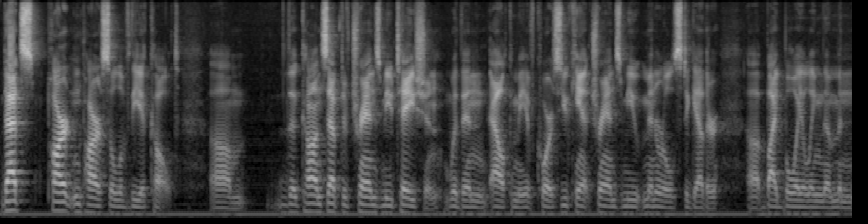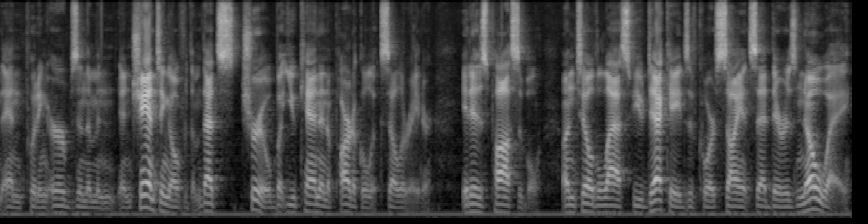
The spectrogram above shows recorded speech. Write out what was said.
That's part and parcel of the occult. Um, the concept of transmutation within alchemy, of course, you can't transmute minerals together uh, by boiling them and, and putting herbs in them and, and chanting over them. That's true, but you can in a particle accelerator. It is possible. Until the last few decades, of course, science said there is no way.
